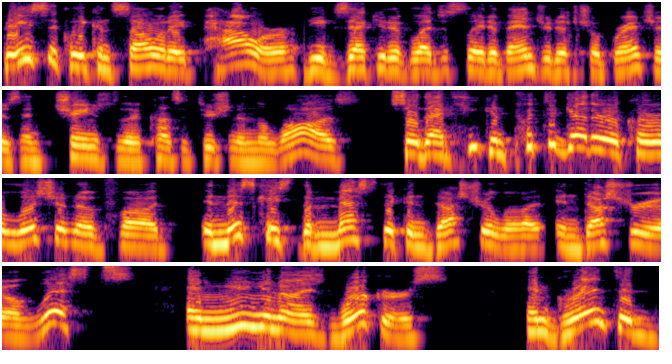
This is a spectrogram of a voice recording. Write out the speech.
basically consolidate power, the executive, legislative, and judicial branches, and change the Constitution and the laws so that he can put together a coalition of, uh, in this case, domestic industrial, industrialists and unionized workers and granted,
